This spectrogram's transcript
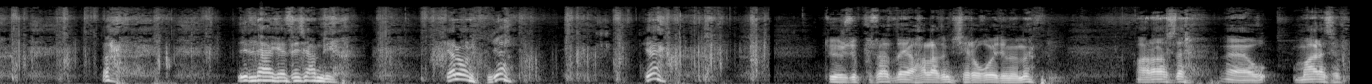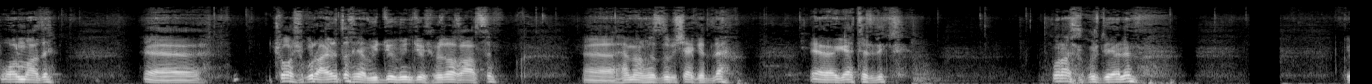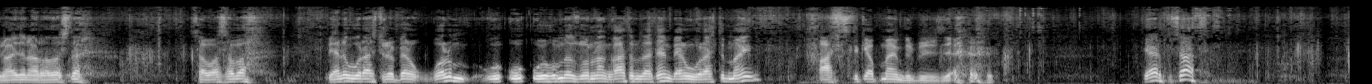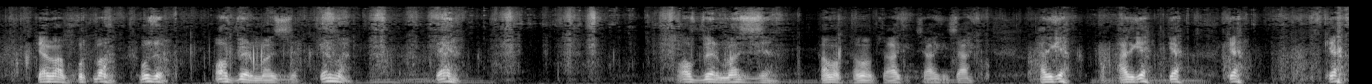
Ah, İlla gezeceğim diyor. Gel oğlum gel. Gel. Dürzü pusatla yakaladım içeri koydum hemen. Arkadaşlar e, maalesef olmadı. E, çok şükür ayırdık ya video video şurada kalsın. E, hemen hızlı bir şekilde eve getirdik. Buna şükür diyelim. Günaydın arkadaşlar. Sabah sabah beni uğraştırıyor. Ben oğlum uykumda zorlan kalktım zaten. Beni uğraştırmayın. Artistlik yapmayın birbirinize. Gel pusat. Gel bak kurtma. Buzu. Aferin lan size. Gel bak. Gel. Aferin size. Tamam tamam sakin sakin sakin. Hadi gel. Hadi gel gel gel. Gel.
